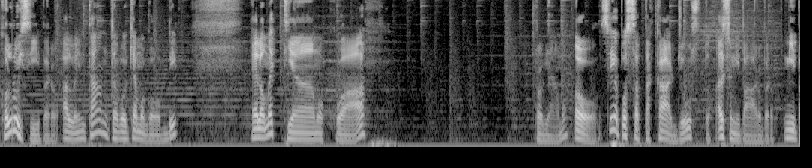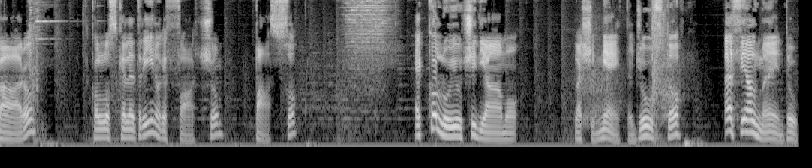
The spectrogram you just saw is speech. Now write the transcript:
Con lui sì, però. Allora, intanto evochiamo Gobbi. E lo mettiamo qua. Proviamo. Oh, se io posso attaccare, giusto? Adesso mi paro, però. Mi paro. Con lo scheletrino che faccio? passo. E con lui uccidiamo la scimmietta, giusto? E finalmente. Uh.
